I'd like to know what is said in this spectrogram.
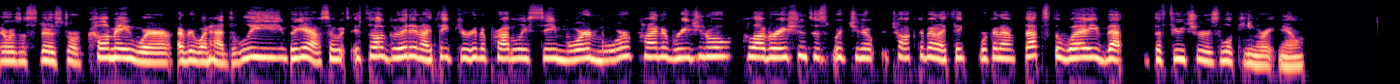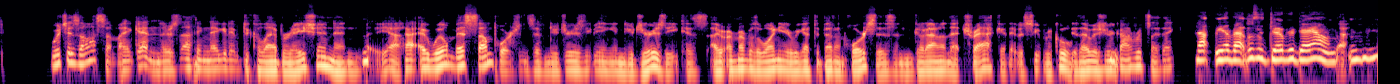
there was a snowstorm coming where everyone had to leave. So yeah, so it's, it's all good. And I think you're going to probably see more and more kind of regional collaborations is what, you know, talked about. I think we're going to, that's the way that the future is looking right now which is awesome. Again, there's nothing negative to collaboration, and uh, yeah, I, will miss some portions of New Jersey being in New Jersey because I remember the one year we got to bet on horses and go down on that track, and it was super cool. That was your mm. conference, I think. That, yeah, that was a Dover Down. Yeah. Mm-hmm.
